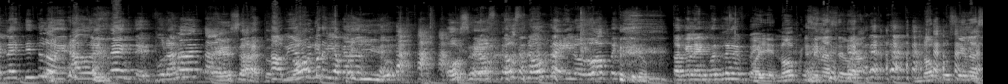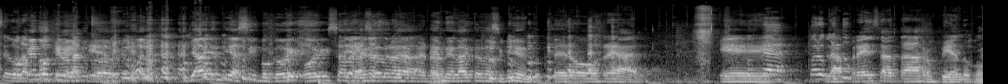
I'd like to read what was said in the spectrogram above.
el, el título es adolescente, fulana de tal. exacto Había nombre y apellido o sea Los dos nombres y los dos apellidos. Para que la encuentren en Oye, Facebook. no puse en la cédula. No puse en la cédula porque porque, no no, la tiene. Bueno, ya hoy en día sí porque hoy, hoy sale Sí, la cédula en el acta de nacimiento Pero real. Que O sea, pero que la tú- prensa está rompiendo con.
